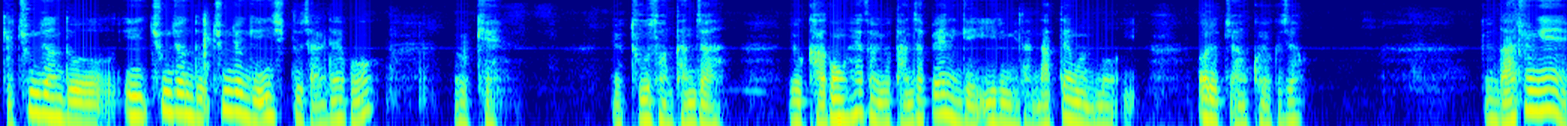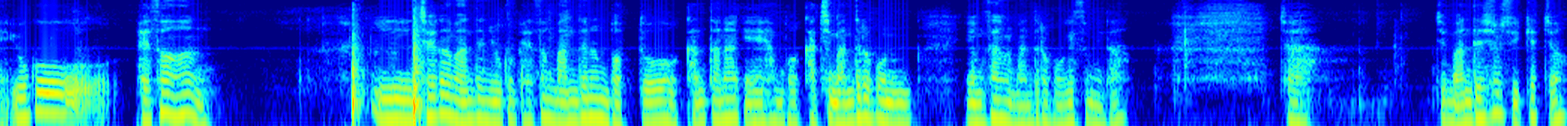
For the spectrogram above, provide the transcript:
이렇게 충전도 이 충전도 충전기 인식도 잘 되고 이렇게 두 선 단자 요 가공해서 요 단자 빼는 게 일입니다. 납땜은 뭐 어렵지 않고요. 그죠? 그 나중에 요거 배선 이 제가 만든 요거 배선 만드는 법도 간단하게 한번 같이 만들어 보는 영상을 만들어 보겠습니다. 자 이제 만드실 수 있겠죠?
